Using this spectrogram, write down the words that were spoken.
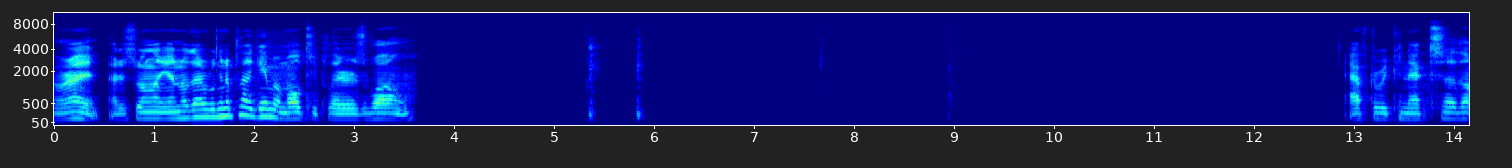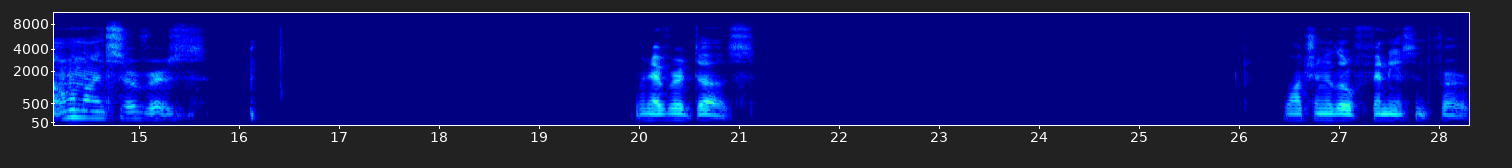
Alright, I just want to let you know that we're going to play a game of multiplayer as well. After we connect to the online servers. Whenever it does. Watching a little Phineas and Ferb.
